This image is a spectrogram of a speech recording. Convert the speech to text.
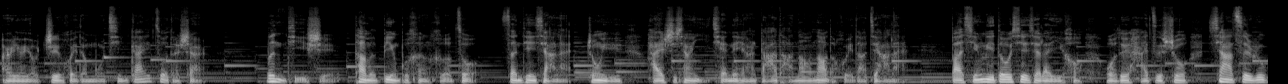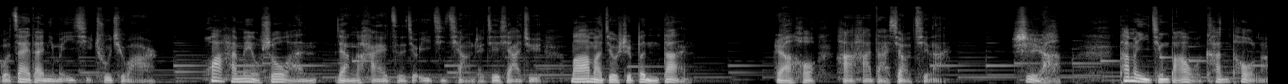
而又有智慧的母亲该做的事儿。问题是，他们并不很合作。三天下来，终于还是像以前那样打打闹闹的回到家来，把行李都卸下来以后，我对孩子说：“下次如果再带你们一起出去玩。”话还没有说完，两个孩子就一起抢着接下句：“妈妈就是笨蛋。”然后哈哈大笑起来。是啊，他们已经把我看透了，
